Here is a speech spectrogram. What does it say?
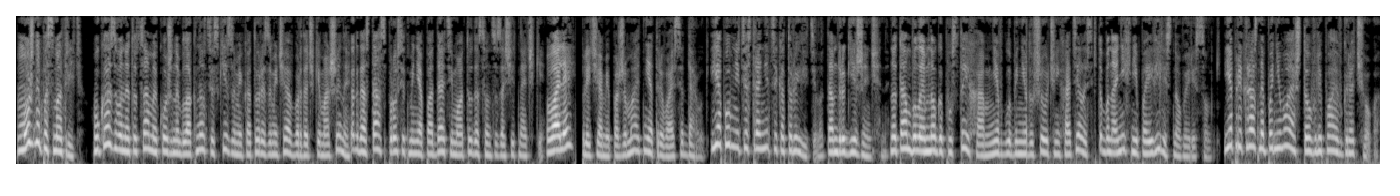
Можно посмотреть? Указываю на тот самый кожаный блокнот с эскизами, который замечаю в бардачке машины, когда Стас просит меня подать ему оттуда солнцезащитные очки. «Валяй!» — плечами пожимает, не отрываясь от дороги. Я помню те страницы, которые видела. Там другие женщины. Но там было и много пустых, а мне в глубине души очень хотелось, чтобы на них не появились новые рисунки. Я прекрасно понимаю, что влипаю в Грачева.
